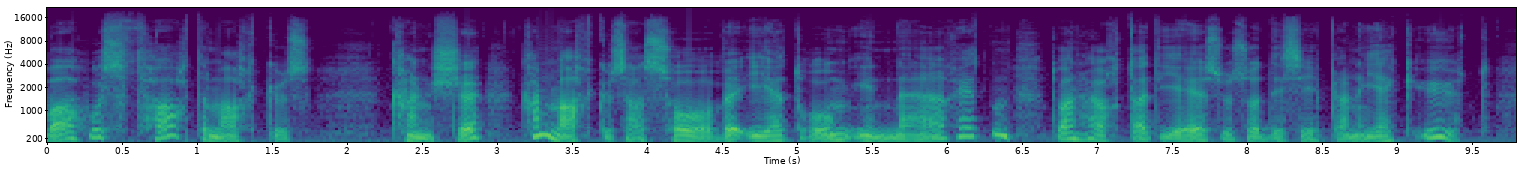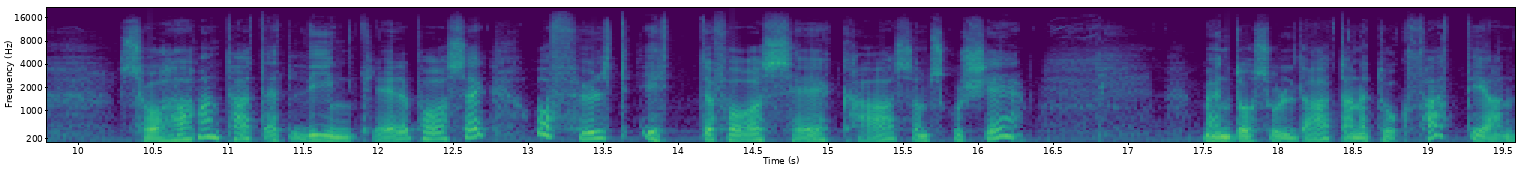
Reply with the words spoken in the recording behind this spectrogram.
var hos far til Markus. Kanskje kan Markus ha sovet i et rom i nærheten da han hørte at Jesus og disiplene gikk ut. Så har han tatt et linklede på seg og fulgt etter for å se hva som skulle skje. Men da soldatene tok fatt i han,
